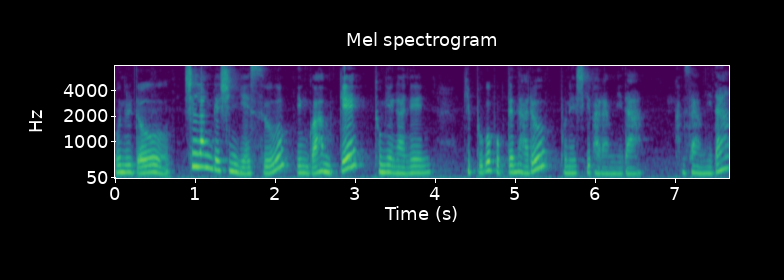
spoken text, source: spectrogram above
오늘도 신랑 되신 예수님과 함께 동행하는 기쁘고 복된 하루 보내시기 바랍니다. 감사합니다.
